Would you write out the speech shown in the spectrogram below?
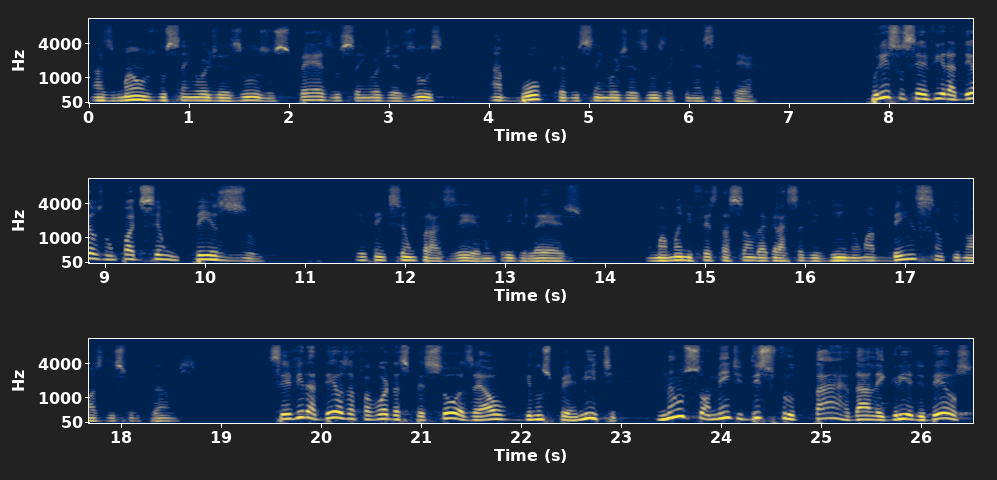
as mãos do Senhor Jesus, os pés do Senhor Jesus, a boca do Senhor Jesus aqui nessa terra. Por isso, servir a Deus não pode ser um peso, ele tem que ser um prazer, um privilégio uma manifestação da graça divina, uma bênção que nós desfrutamos. Servir a Deus a favor das pessoas é algo que nos permite não somente desfrutar da alegria de Deus,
